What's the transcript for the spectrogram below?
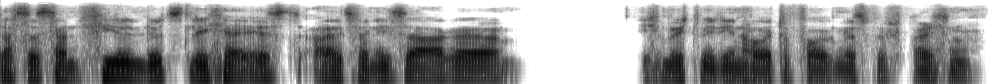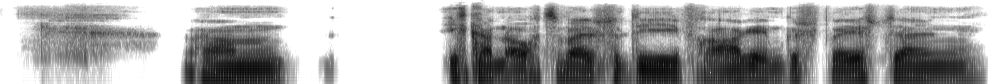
dass es dann viel nützlicher ist, als wenn ich sage, ich möchte mit Ihnen heute Folgendes besprechen. Ähm, ich kann auch zum Beispiel die Frage im Gespräch stellen,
